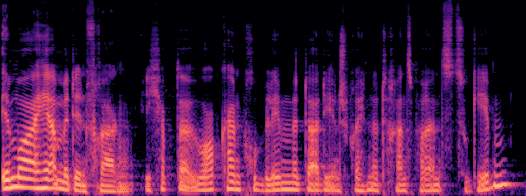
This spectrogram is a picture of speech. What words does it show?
Immer her mit den Fragen. Ich habe da überhaupt kein Problem mit, da die entsprechende Transparenz zu geben.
